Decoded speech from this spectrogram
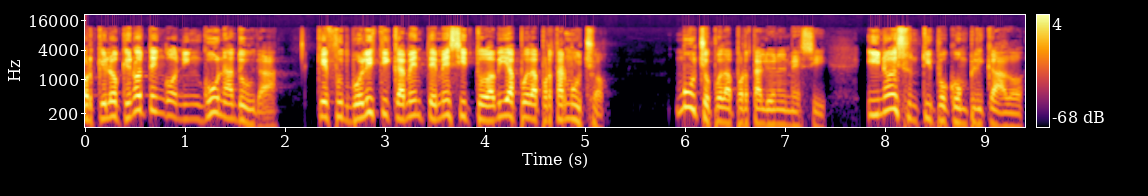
porque lo que no tengo ninguna duda, que futbolísticamente Messi todavía puede aportar mucho. Mucho puede aportar Lionel Messi. Y no es un tipo complicado,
